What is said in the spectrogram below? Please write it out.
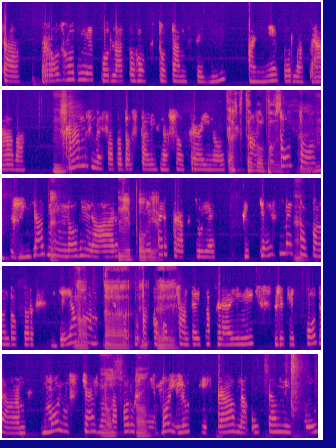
sa rozhoduje podľa toho, kto tam sedí a nie podľa práva. Hmm. Kam sme sa to dostali s našou krajinou? Tak to bol povzduch. Toto mhm. žiadny novinár nepertraktuje kde sme to, pán doktor? Kde ja no, mám istotu uh, ako uh, občan tejto krajiny, že keď podám moju sťažnosť no, na porušenie no. mojich ľudských práv na ústavný súd,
